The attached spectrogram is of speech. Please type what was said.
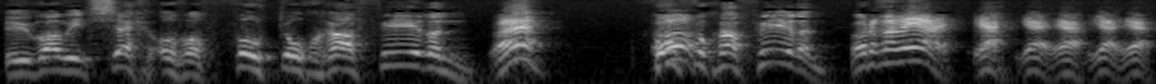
U wou iets zeggen over fotograferen. Wat? Fotograferen. Fotograferen? Ja, ja, ja, ja, ja.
